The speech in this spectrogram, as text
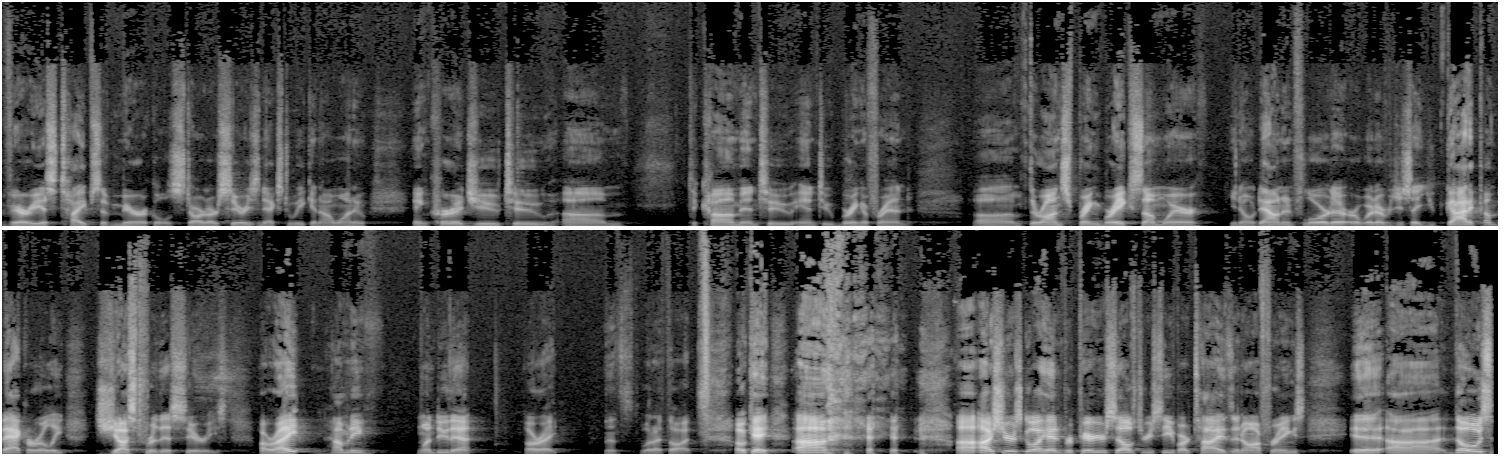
various types of miracles. Start our series next week, and I want to encourage you to um, to come and to and to bring a friend. Um, if they're on spring break somewhere, you know, down in Florida or whatever, just say, you've got to come back early just for this series. All right? How many want to do that? All right. That's what I thought. Okay. Uh, uh, ushers, go ahead and prepare yourselves to receive our tithes and offerings. Uh, uh those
